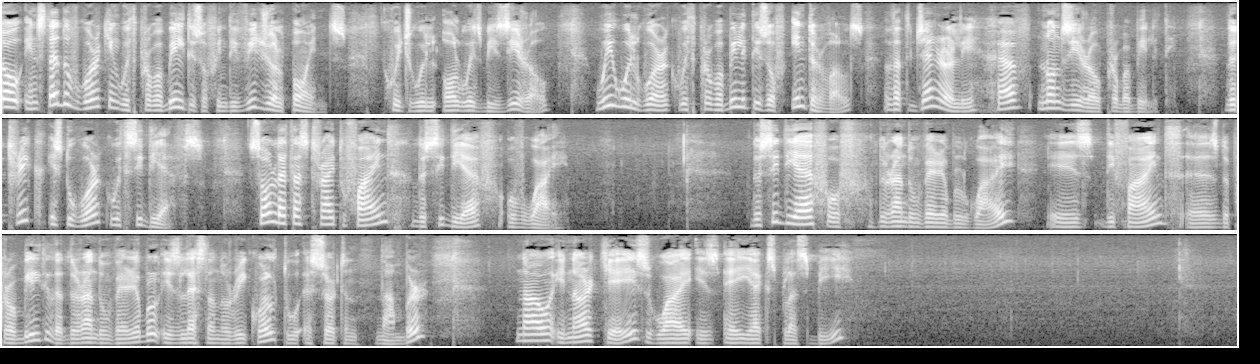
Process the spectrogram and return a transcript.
So instead of working with probabilities of individual points, which will always be zero, we will work with probabilities of intervals that generally have non-zero probability. The trick is to work with CDFs. So let us try to find the CDF of y. The CDF of the random variable y is defined as the probability that the random variable is less than or equal to a certain number. Now, in our case, y is ax plus b.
